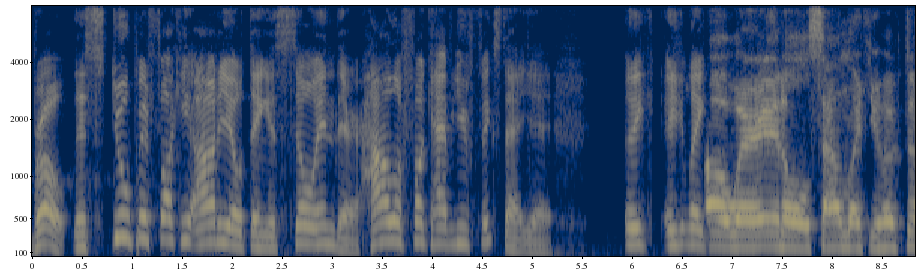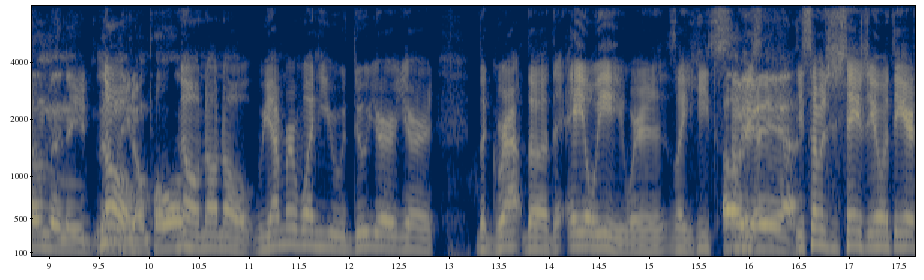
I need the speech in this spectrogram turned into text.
bro, this stupid fucking audio thing is still in there. How the fuck have you fixed that yet? Like, like, Oh, where it'll sound like you hooked them and you, and No, you don't pull 'em? no, no, no. Remember when you would do your your the ground the the AOE where it's like he Oh summons yeah, yeah, yeah. he summons to change the only thing here.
